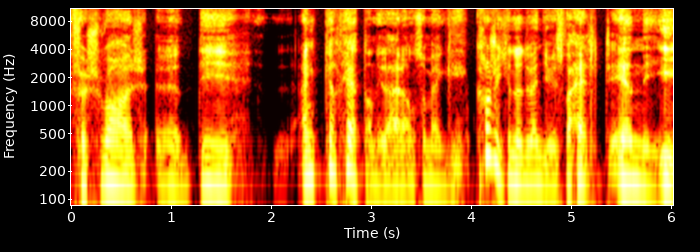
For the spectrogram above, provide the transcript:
forsvare eh, de enkelthetene i det her som jeg kanskje ikke nødvendigvis var helt enig i.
